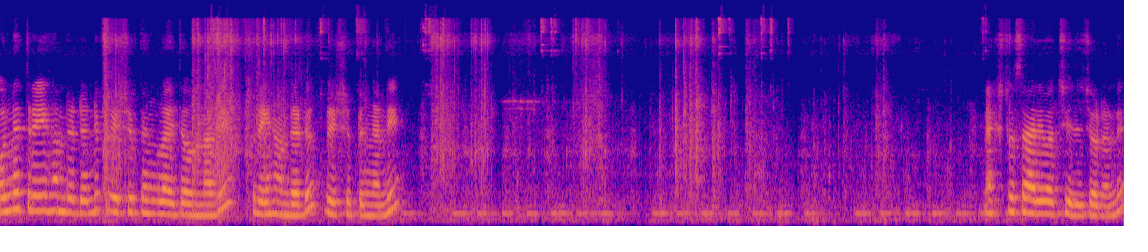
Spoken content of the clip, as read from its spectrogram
ఓన్లీ త్రీ హండ్రెడ్ అండి. ఫ్రీ షిప్పింగ్లో అయితే ఉన్నది. త్రీ హండ్రెడ్ ఫ్రీ షిప్పింగ్ అండి. నెక్స్ట్ శారీ వచ్చి ఇది చూడండి.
